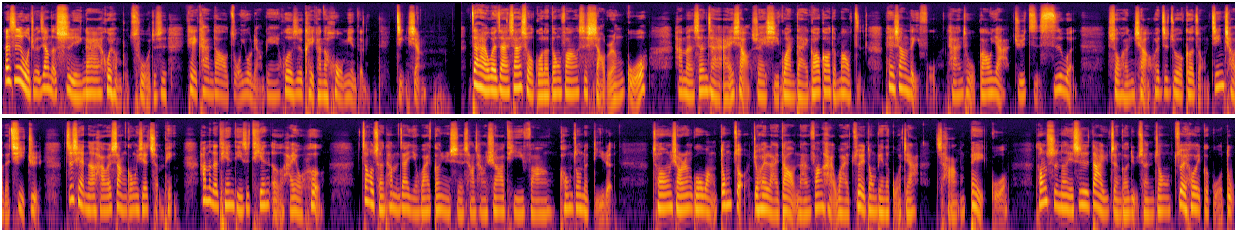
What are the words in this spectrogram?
但是我觉得这样的视野应该会很不错，就是可以看到左右两边，或者是可以看到后面的景象。再来，位在三手国的东方是小人国。他们身材矮小，所以习惯戴高高的帽子，配上礼服，谈吐高雅，举止斯文，手很巧，会制作各种精巧的器具。之前呢，还会上供一些成品。他们的天敌是天鹅，还有鹤，造成他们在野外耕耘时，常常需要提防空中的敌人。从小人国往东走，就会来到南方海外最东边的国家。长贝国，同时呢，也是大禹整个旅程中最后一个国度，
